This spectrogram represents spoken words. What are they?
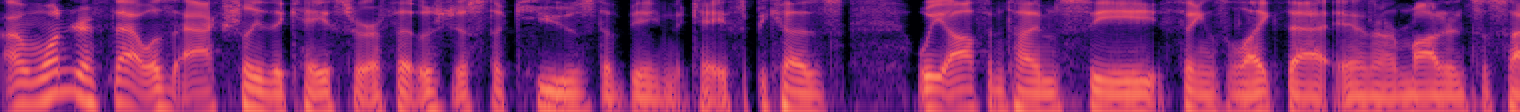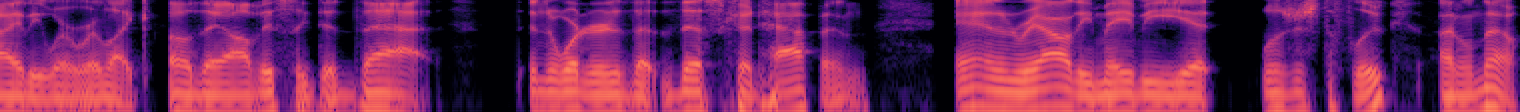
I wonder if that was actually the case, or if it was just accused of being the case, because we oftentimes see things like that in our modern society, where we're like, "Oh, they obviously did that in order that this could happen," and in reality, maybe it was just a fluke. I don't know.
